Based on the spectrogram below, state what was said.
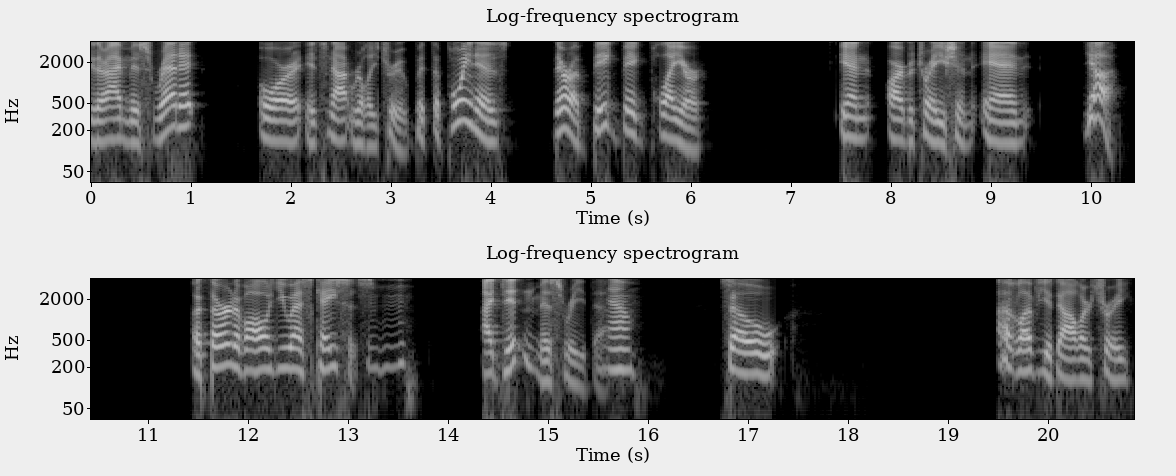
Either I misread it or it's not really true. But the point is, they're a big, big player in arbitration. And yeah, a third of all U.S. cases. Mm-hmm. I didn't misread that. No. So I love you, Dollar Tree.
